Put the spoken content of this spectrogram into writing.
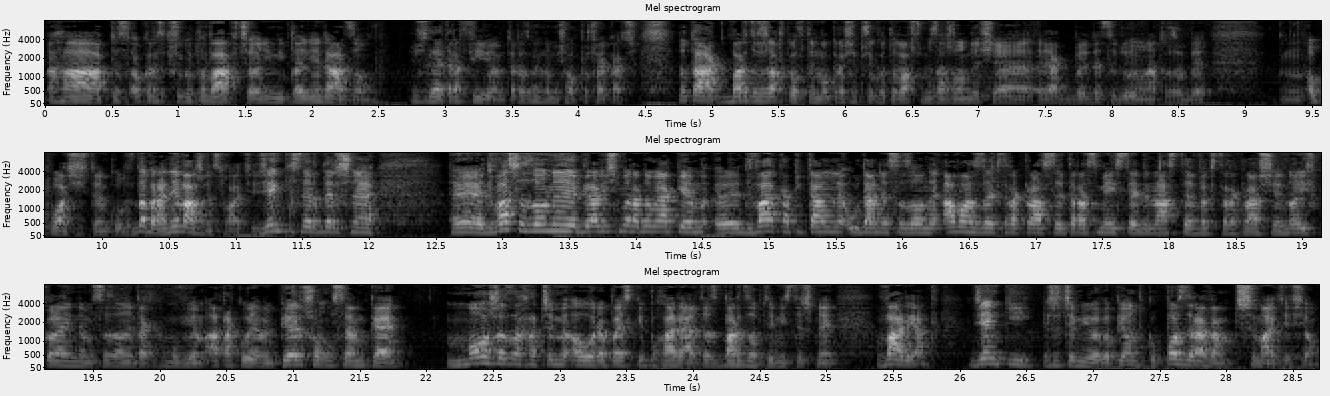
Aha, to jest okres przygotowawczy, oni mi tutaj nie dadzą. Źle trafiłem, teraz będę musiał poczekać. No tak, bardzo rzadko w tym okresie przygotowawczym zarządy się jakby decydują na to, żeby mm, opłacić ten kurs. Dobra, nieważne, słuchajcie. Dzięki serdeczne. E, Dwa sezony graliśmy Radomiakiem, e, dwa kapitalne, udane sezony, awans do Ekstraklasy, teraz miejsce 11 w Ekstraklasie, no i w kolejnym sezonie, tak jak mówiłem, atakujemy pierwszą ósemkę. Może zahaczymy o europejskie puchary, ale to jest bardzo optymistyczny wariant. Dzięki, życzę miłego piątku, pozdrawiam, trzymajcie się,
